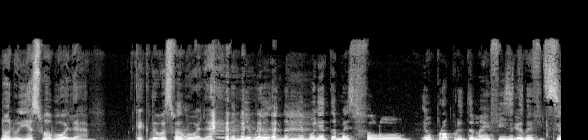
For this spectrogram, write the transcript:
Nono, e a sua bolha? O que é que deu a sua bolha? Na minha bolha, na minha bolha também se falou, eu próprio também fiz e eu, também fiquei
